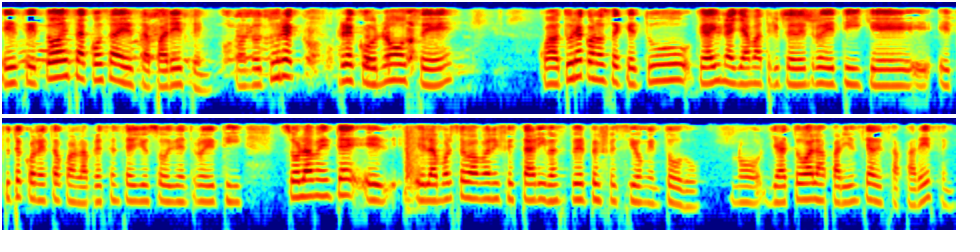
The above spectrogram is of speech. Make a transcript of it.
ese, todas esas cosas desaparecen. Cuando tú re- reconoces, cuando tú reconoces que tú, que hay una llama triple dentro de ti, que eh, tú te conectas con la presencia de yo soy dentro de ti, solamente el amor se va a manifestar y vas a ver perfección en todo. No, ya todas las apariencias desaparecen.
